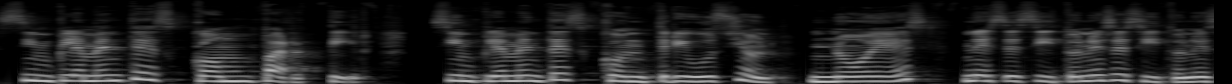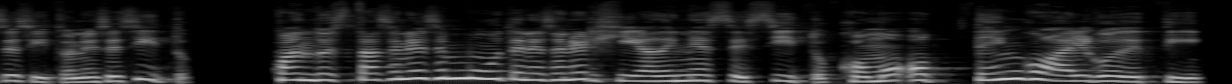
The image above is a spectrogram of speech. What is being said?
simplemente es compartir, simplemente es contribución, no es necesito, necesito, necesito, necesito. Cuando estás en ese mood, en esa energía de necesito, cómo obtengo algo de ti,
